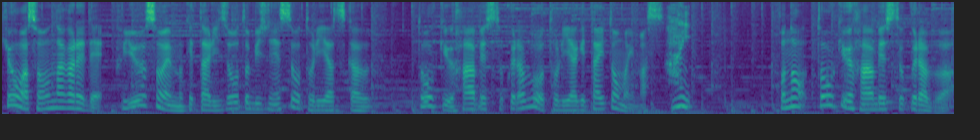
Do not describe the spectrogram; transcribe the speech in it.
日はその流れで富裕層へ向けたリゾートビジネスを取り扱う東急ハーベストクラブを取り上げたいと思います。はいこの東急ハーベストクラブは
